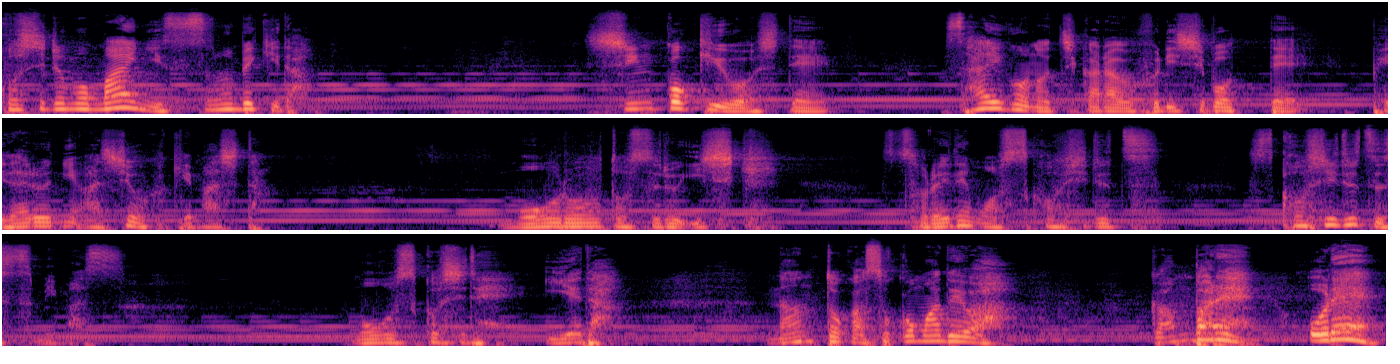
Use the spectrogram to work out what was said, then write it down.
少しでも前に進むべきだ。深呼吸をして最後の力を振り絞ってペダルに足をかけました。朦朧とする意識。それでも少しずつ少しずつ進みます。もう少しで家だ。なんとかそこまでは。頑張れ俺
